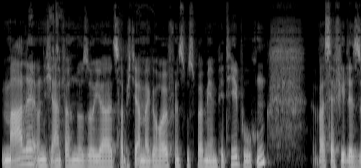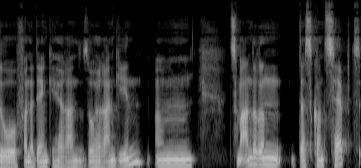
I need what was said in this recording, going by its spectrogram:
male und nicht einfach nur so, ja, jetzt habe ich dir einmal geholfen, jetzt muss bei mir ein PT buchen, was ja viele so von der Denke heran so herangehen. Ähm, zum anderen das Konzept,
